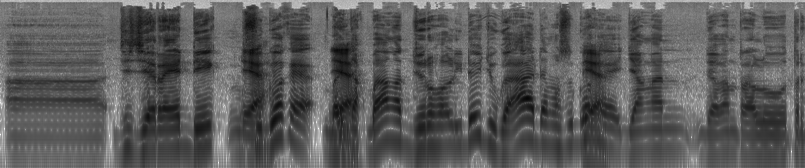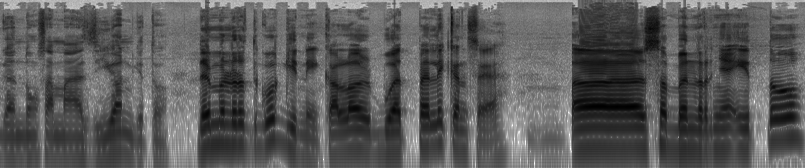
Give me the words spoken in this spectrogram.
uh, JJ Redick. Maksud Ya. gua kayak Ya. banyak banget. Juru Holiday juga ada. Maksud gua Ya. kayak jangan jangan terlalu tergantung sama Zion gitu. dan menurut gue gini, kalau buat Pelicans ya, eh sebenarnya itu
